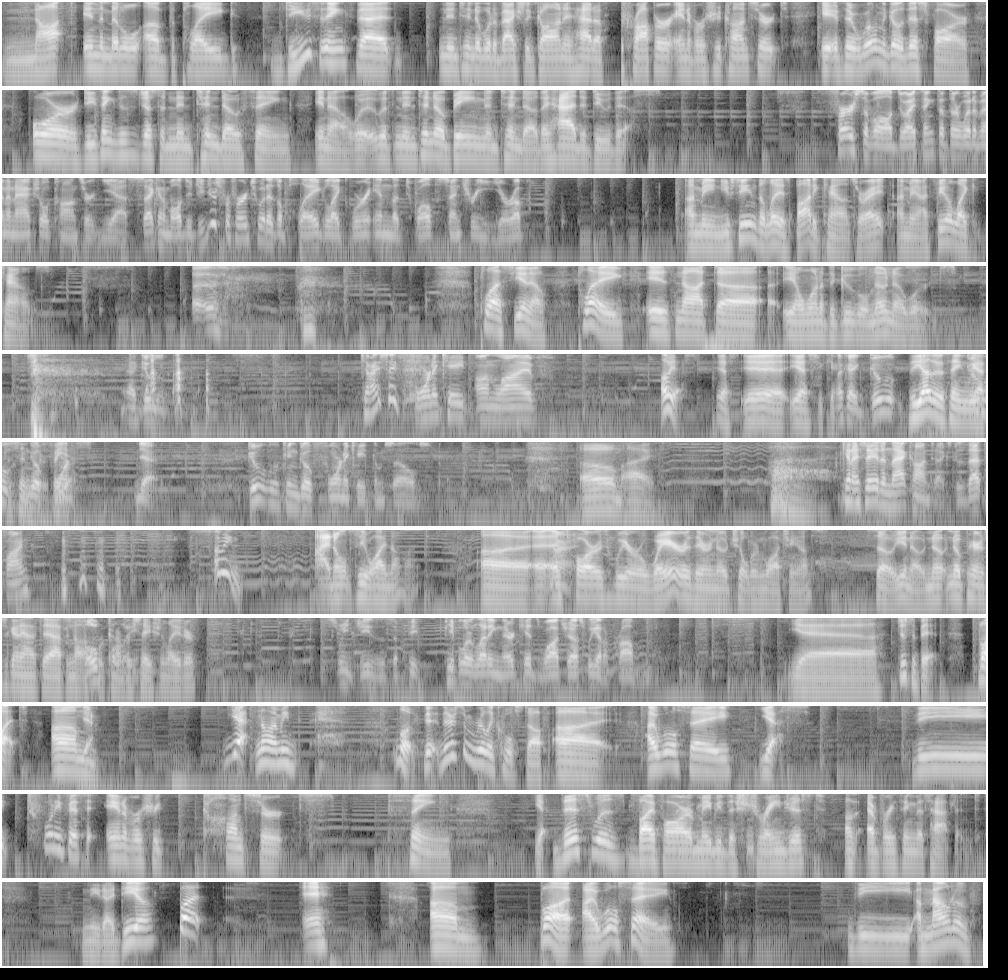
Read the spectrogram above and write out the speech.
not in the middle of the plague, do you think that Nintendo would have actually gone and had a proper anniversary concert if they're willing to go this far? Or do you think this is just a Nintendo thing? You know, with, with Nintendo being Nintendo, they had to do this. First of all, do I think that there would have been an actual concert? Yes. Second of all, did you just refer to it as a plague like we're in the 12th century Europe? I mean, you've seen the latest body counts, right? I mean, I feel like it counts. Uh, Plus, you know, plague is not, uh, you know, one of the Google no-no words. uh, Google. Can I say fornicate on live? Oh yes, yes, yeah, yeah, yeah, yes, you can. Okay, Google. The other thing we have to Google censor, but for- yes. Yeah. Google can go fornicate themselves. Oh my. Can I say it in that context? Is that fine? I mean, I don't see why not. Uh, as Alright. far as we're aware, there are no children watching us, so you know, no no parents are gonna have to have an awkward Hopefully. conversation later. Sweet Jesus, if pe- people are letting their kids watch us, we got a problem. Yeah, just a bit, but um, Yeah. yeah. No, I mean, look, th- there's some really cool stuff. Uh, I will say yes, the 25th anniversary concert thing. Yeah, this was by far maybe the strangest of everything that's happened. Neat idea, but eh. Um, but I will say the amount of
